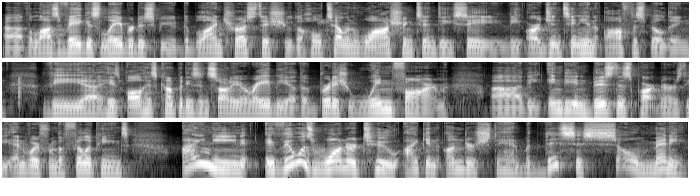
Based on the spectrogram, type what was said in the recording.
uh, the Las Vegas labor dispute, the blind trust issue, the hotel in Washington D.C., the Argentinian office building, the uh, his all his companies in Saudi Arabia, the British wind farm, uh, the Indian business partners, the envoy from the Philippines. I mean, if it was one or two, I can understand, but this is so many.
